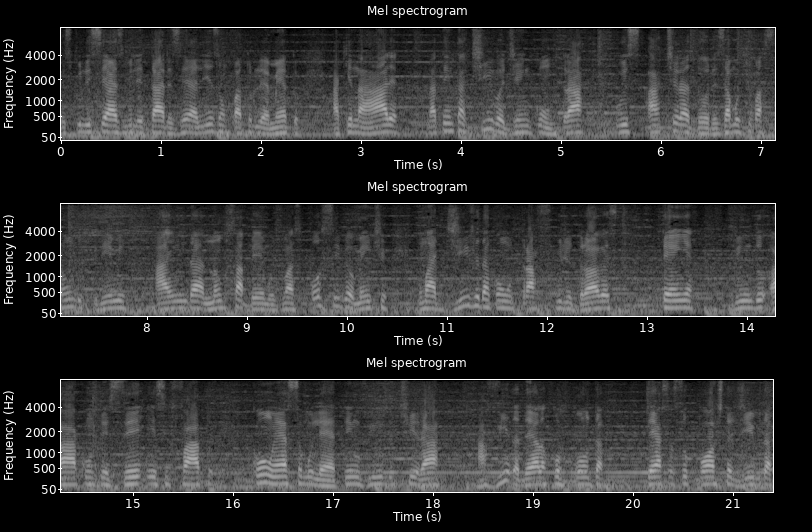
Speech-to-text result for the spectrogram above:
Os policiais militares realizam patrulhamento aqui na área na tentativa de encontrar os atiradores. A motivação do crime ainda não sabemos, mas possivelmente uma dívida com o tráfico de drogas tenha vindo a acontecer esse fato com essa mulher, tenha vindo tirar a vida dela por conta dessa suposta dívida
